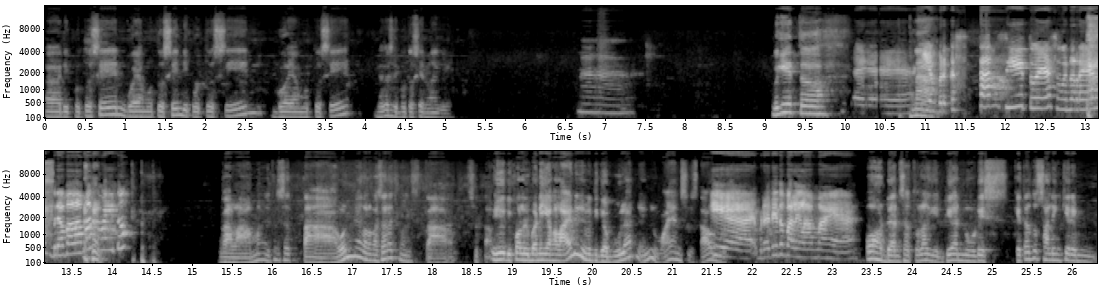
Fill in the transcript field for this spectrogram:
eh, diputusin, gue yang mutusin, diputusin, gue yang mutusin, terus diputusin lagi. hmm. Begitu. Iya, iya, iya. Nah. Iya, berkesan sih itu ya sebenarnya. Berapa lama sama itu? Nggak lama, itu setahun ya kalau nggak salah cuma setahun. setahun. Iya, di kalau dibanding yang lain cuma tiga bulan, ini lumayan sih setahun. Iya, berarti itu paling lama ya. Oh, dan satu lagi, dia nulis, kita tuh saling kirim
